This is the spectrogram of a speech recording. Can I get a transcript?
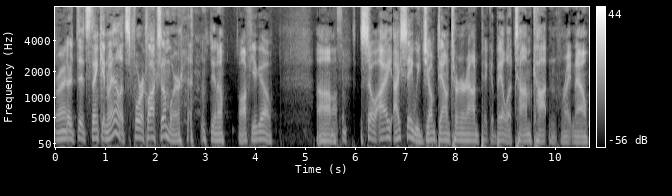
Right. They're- It's thinking, well, it's four o'clock somewhere. you know, off you go. Um, Awesome. So I, I say we jump down, turn around, pick a bale of Tom Cotton right now.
